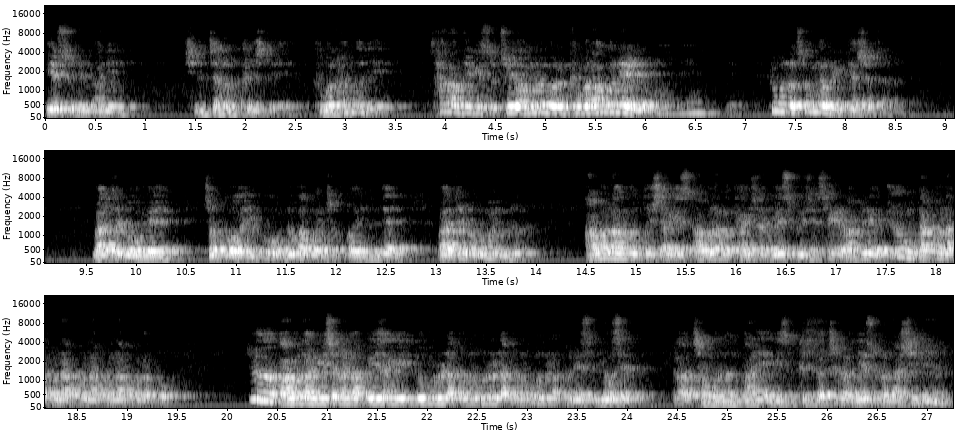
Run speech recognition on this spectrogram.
예수님만이 진짜로 그리스도예요. 그분 한 분이에요. 사람 중에서 죄 없는 분은 그분 한 분이에요. 아멘. 그분은 성령을 있게 하셨잖아요. 마태복음에 족보가 있고 누가복음에 족보가 있는데 마태복음은 누- 아브라함부터 시작해서 아브라함과 다윗과 예수 그리스도의 세계를 그래요. 쭉 낳고 낳고 낳고 낳고 낳고 낳고 쭉 아브라함이 이삭을 낳고 이삭이 누구를 낳고 누구를 낳고 누구를 낳고 그래서 요셉과 정원한 마리아에게서 그리스도처럼 예수가 나시기는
